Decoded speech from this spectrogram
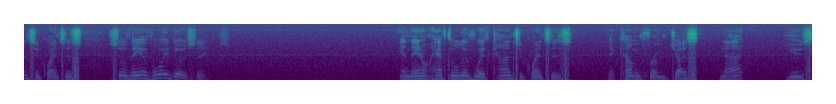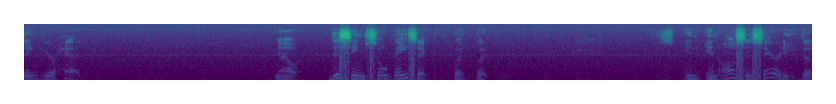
consequences, so they avoid those things. And they don't have to live with consequences that come from just not using your head. Now, this seems so basic, but but in, in all sincerity, the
